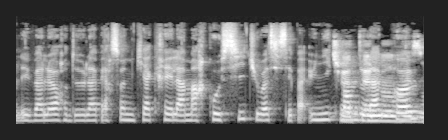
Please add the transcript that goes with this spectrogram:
les valeurs de la personne qui a créé la marque aussi, tu vois, si c'est pas uniquement de la cause.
